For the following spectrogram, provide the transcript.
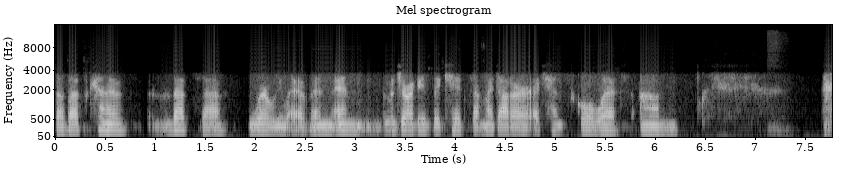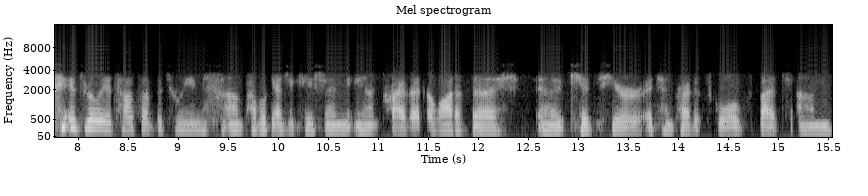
so that's kind of that's uh, where we live. And and the majority of the kids that my daughter attends school with. Um, it's really a toss up between um, public education and private. A lot of the uh, kids here attend private schools, but um,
